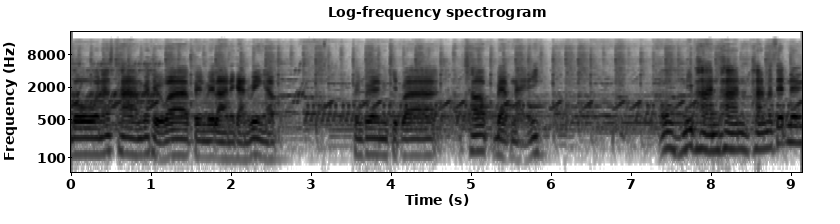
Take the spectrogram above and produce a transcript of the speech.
bonus time ก็ถือว่าเป็นเวลาในการวิ่งครับ เพื่อนๆคิดว่า ชอบแบบไหน โอ้นี่ผ่านผ่านผ่านมาเซตหนึ่ง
